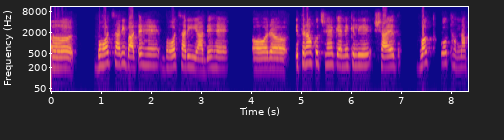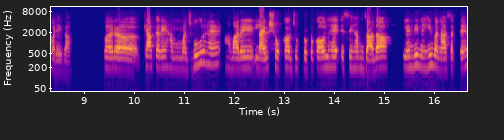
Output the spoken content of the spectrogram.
बहुत सारी बातें हैं बहुत सारी यादें हैं और इतना कुछ है कहने के लिए शायद वक्त को थमना पड़ेगा। पर क्या करें हम मजबूर हैं हमारे लाइव शो का जो प्रोटोकॉल है इसे हम ज़्यादा लेंदी नहीं बना सकते।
